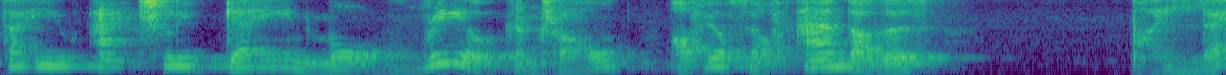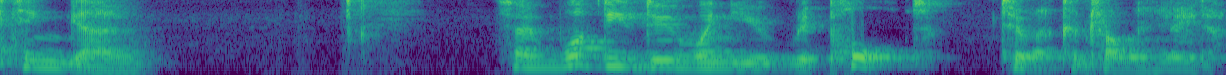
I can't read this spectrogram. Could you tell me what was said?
that you actually gain more real control of yourself and others by letting go. So, what do you do when you report to a controlling leader?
